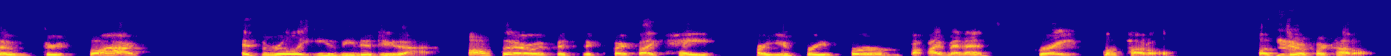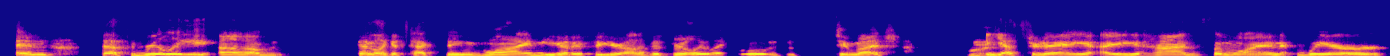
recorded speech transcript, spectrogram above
So through Slack, it's really easy to do that. Also, if it's a quick, like, hey, are you free for five minutes? Great, let's huddle let's yeah. do a quick huddle. And that's really um, kind of like a texting line. You got to figure out if it's really like, oh, is this too much? Right. Yesterday, I had someone where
